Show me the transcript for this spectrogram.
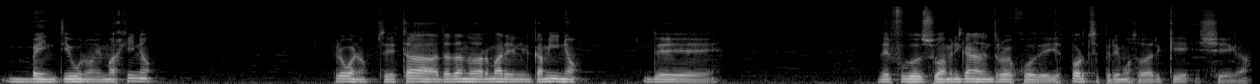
21, me imagino. Pero bueno, se está tratando de armar el camino de del fútbol sudamericano dentro del juego de eSports. Esperemos a ver qué llega.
